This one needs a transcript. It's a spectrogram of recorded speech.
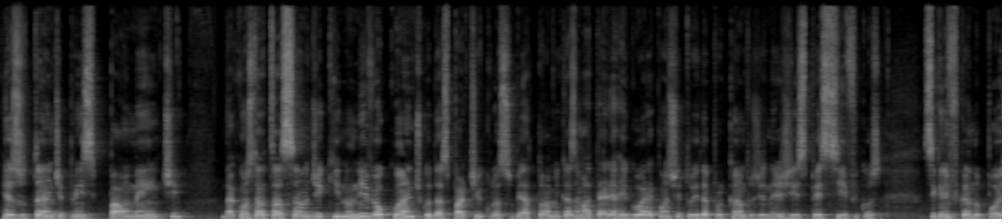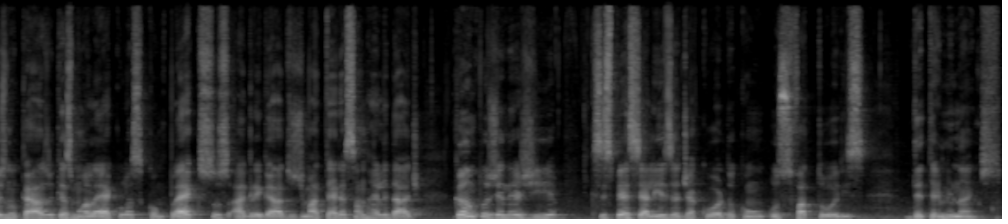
resultante principalmente da constatação de que, no nível quântico das partículas subatômicas, a matéria a rigor é constituída por campos de energia específicos, significando, pois, no caso, que as moléculas, complexos agregados de matéria, são, na realidade, campos de energia que se especializa de acordo com os fatores determinantes.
